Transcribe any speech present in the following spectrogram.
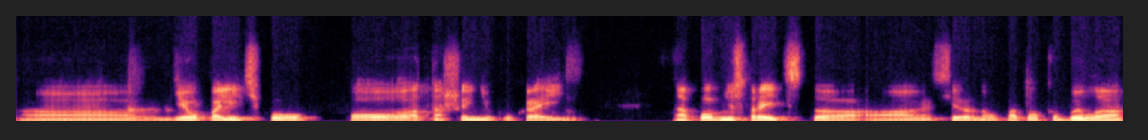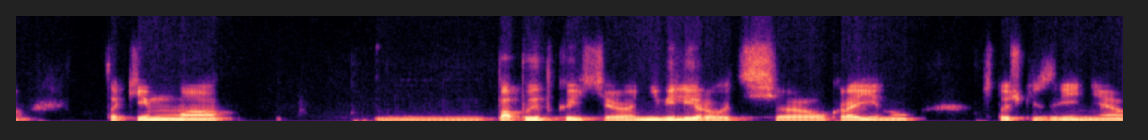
геополитику по отношению к Украине. Напомню, строительство а, Северного потока было таким а, попыткой а, нивелировать Украину с точки зрения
